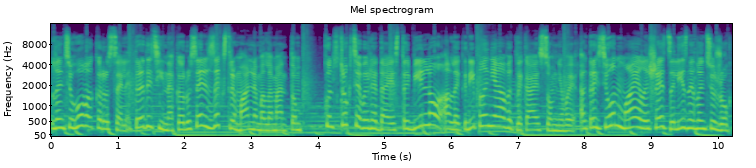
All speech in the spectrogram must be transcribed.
Ланцюгова карусель традиційна карусель з екстремальним елементом. Конструкція виглядає стабільно, але кріплення викликає сумніви. Атракціон має лише залізний ланцюжок,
